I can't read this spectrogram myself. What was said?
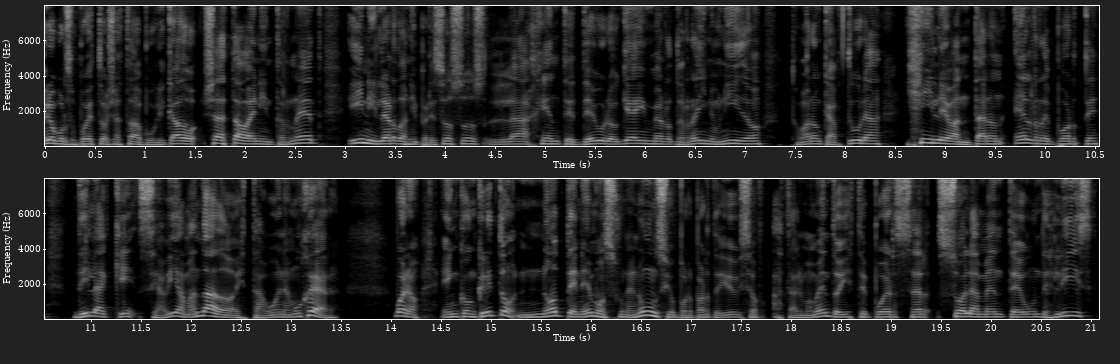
pero por supuesto ya estaba publicado, ya estaba en internet y ni lerdos ni perezosos, la gente de Eurogamer de Reino Unido tomaron captura y levantaron el reporte de la que se había mandado esta buena mujer. Bueno, en concreto no tenemos un anuncio por parte de Ubisoft hasta el momento y este puede ser solamente un desliz,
